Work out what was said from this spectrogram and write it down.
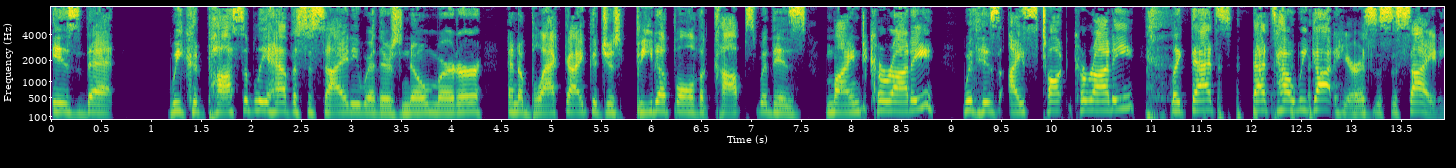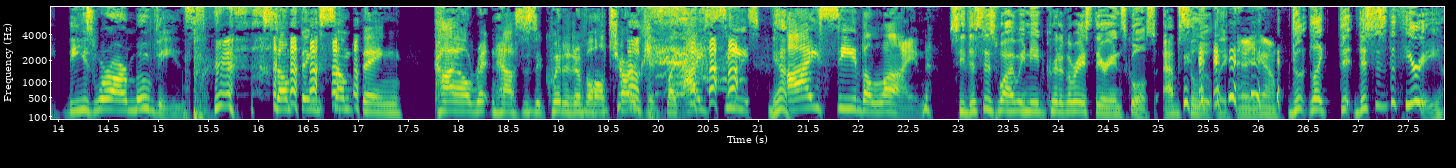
is that we could possibly have a society where there's no murder and a black guy could just beat up all the cops with his mind karate, with his ice taught karate. Like that's, that's how we got here as a society. These were our movies. something, something. Kyle Rittenhouse is acquitted of all charges. Okay. Like I see, Yeah. I see the line. See, this is why we need critical race theory in schools. Absolutely. there you go. Th- like th- this is the theory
